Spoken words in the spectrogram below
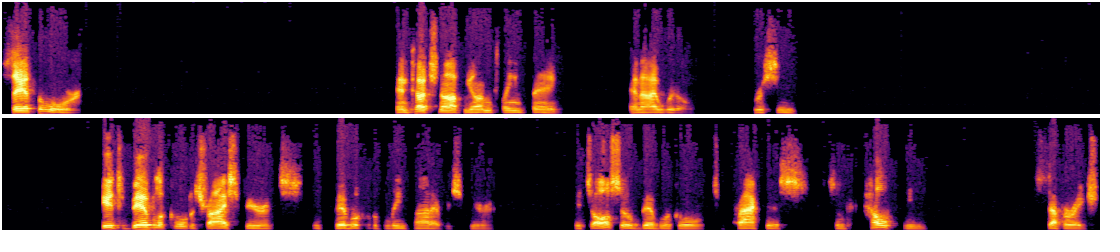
saith the Lord, and touch not the unclean thing, and I will receive. It's biblical to try spirits. It's biblical to believe not every spirit. It's also biblical to practice some healthy separation.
